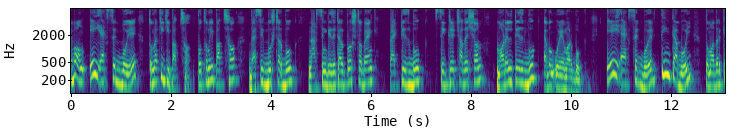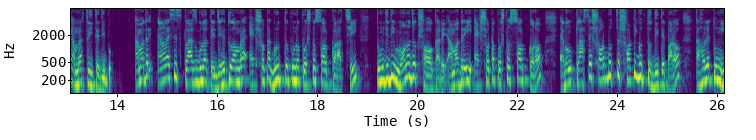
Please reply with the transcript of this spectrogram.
এবং এই এক সেট বইয়ে তোমরা কি কি পাচ্ছ? প্রথমেই পাচ্ছ basic booster book nursing digital প্রশ্ন bank practice book secret suggestion, model test book এবং ওএমআর বুক। এই এক সেট বইয়ের তিনটা বই তোমাদেরকে আমরা ফ্রিতে দিব। আমাদের অ্যানালাইসিস ক্লাসগুলোতে যেহেতু আমরা একশোটা গুরুত্বপূর্ণ প্রশ্ন সলভ করাচ্ছি, তুমি যদি মনোযোগ সহকারে আমাদের এই একশোটা প্রশ্ন সলভ করো এবং ক্লাসে সর্বোচ্চ সঠিক উত্তর দিতে পারো, তাহলে তুমি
